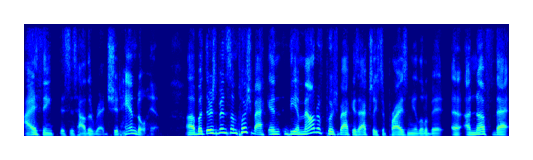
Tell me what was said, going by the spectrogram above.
I think this is how the Reds should handle him. Uh, but there's been some pushback, and the amount of pushback has actually surprised me a little bit, uh, enough that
